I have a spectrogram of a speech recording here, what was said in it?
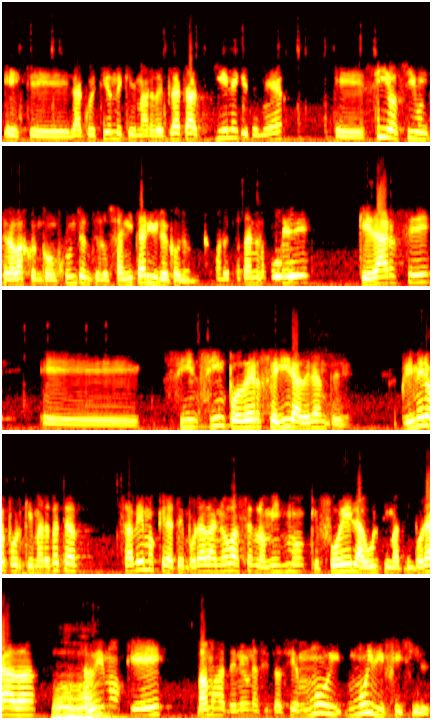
este, la cuestión de que Mar del Plata tiene que tener eh, sí o sí un trabajo en conjunto entre lo sanitario y lo económico. Mar del Plata no puede quedarse eh, sin, sin poder seguir adelante. Primero porque Mar sabemos que la temporada no va a ser lo mismo que fue la última temporada, sabemos que vamos a tener una situación muy, muy difícil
